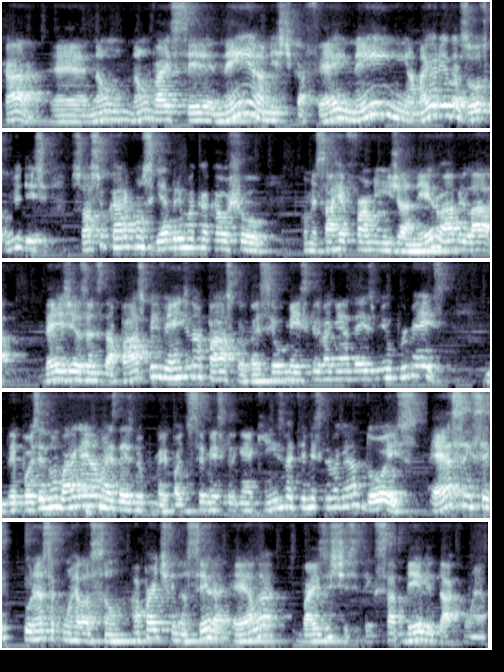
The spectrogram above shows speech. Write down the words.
cara, é, não, não vai ser nem a Mist Café e nem a maioria das outras, como eu disse. Só se o cara conseguir abrir uma Cacau Show, começar a reforma em janeiro, abre lá 10 dias antes da Páscoa e vende na Páscoa. Vai ser o mês que ele vai ganhar 10 mil por mês. Depois ele não vai ganhar mais 10 mil por mês. Pode ser mês que ele ganha 15, vai ter mês que ele vai ganhar 2. Essa insegurança com relação à parte financeira, ela vai existir. Você tem que saber lidar com ela.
